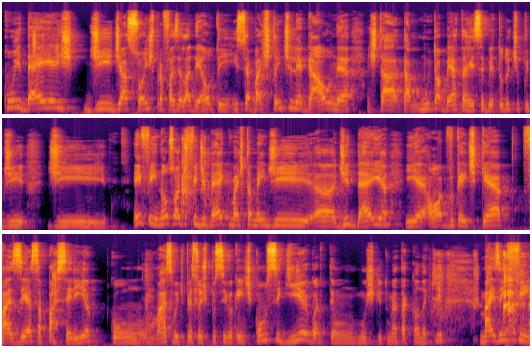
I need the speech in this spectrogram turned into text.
com ideias de, de ações para fazer lá dentro. E isso é bastante legal, né? A gente tá, tá muito aberto a receber todo tipo de, de enfim, não só de feedback, mas também de, uh, de ideia. E é óbvio que a gente quer fazer essa parceria com o máximo de pessoas possível que a gente conseguir. Agora tem um mosquito me atacando aqui. Mas, enfim,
